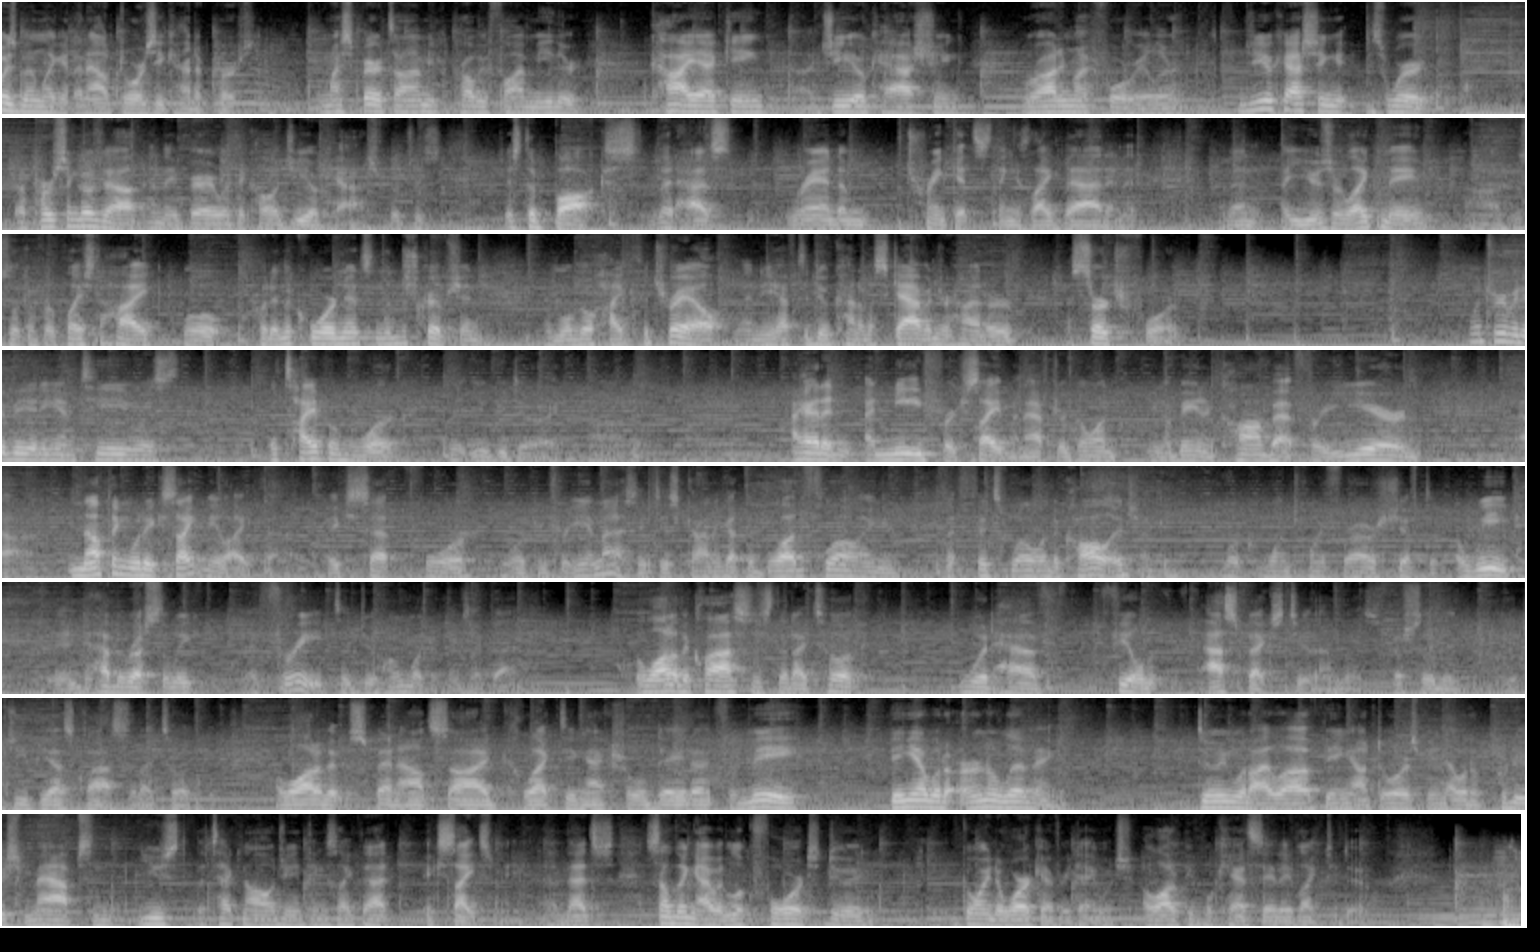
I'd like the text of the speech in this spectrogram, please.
always been like an outdoorsy kind of person. In my spare time, you can probably find me either kayaking, uh, geocaching, riding my four-wheeler. Geocaching is where a person goes out and they bury what they call a geocache, which is just a box that has random trinkets, things like that in it. And then a user like me, uh, who's looking for a place to hike, will put in the coordinates in the description, and we'll go hike the trail, and you have to do kind of a scavenger hunt or a search for it. What drew me to be an EMT was the type of work that you'd be doing. Uh, I had a, a, need for excitement after going, you know, being in combat for a year, and uh, nothing would excite me like that except for working for EMS. It just kind of got the blood flowing, and it fits well into college. I could work one 24-hour shift a week and have the rest of the week free to do homework and things like that. A lot of the classes that I took would have field aspects to them, especially the, the GPS class that I took. A lot of it was spent outside collecting actual data. For me, being able to earn a living doing what I love, being outdoors, being able to produce maps and use the technology and things like that excites me. And that's something I would look forward to doing, going to work every day, which a lot of people can't say they'd like to do.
